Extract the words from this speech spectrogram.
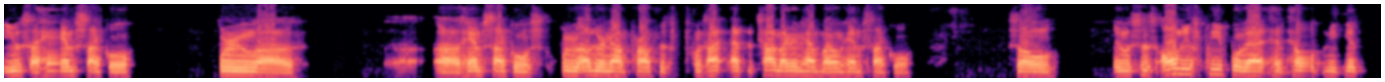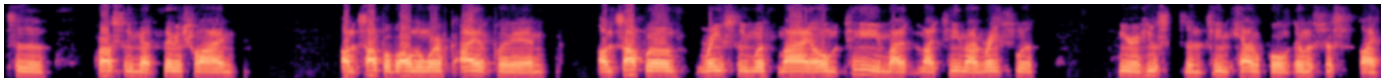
use a hand cycle through uh, uh, hand cycles from other nonprofits. Because I, at the time I didn't have my own hand cycle, so it was just all these people that had helped me get to crossing that finish line. On top of all the work I had put in, on top of racing with my own team, my, my team I raced with here in Houston, Team Catapult, it was just like,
